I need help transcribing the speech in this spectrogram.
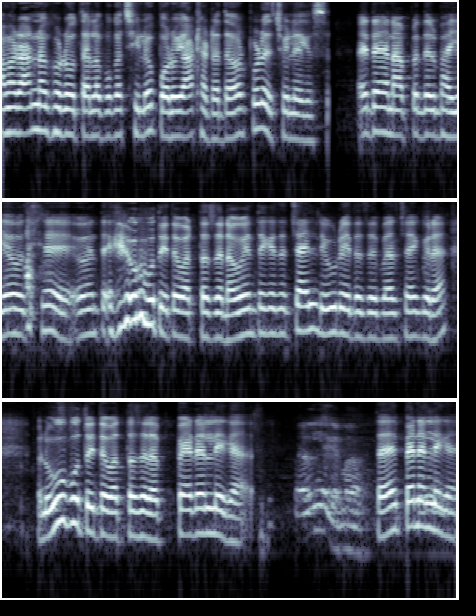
আমার রান্নাঘরেও তেলা পোকা ছিল পরে ওই আঠাটা দেওয়ার পরে চলে গেছে। এই দেখেন আপনাদের ভাইয়া হচ্ছে ওখান থেকে উপুতইতে পারতেছে না। ওখান থেকে যে চাইল দিয়ে উড়াইতেছে বেলচাই করে। মানে উপুতইতে পারতেছে না প্যাডের লেগা। তাই? প্যানের লেগা।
